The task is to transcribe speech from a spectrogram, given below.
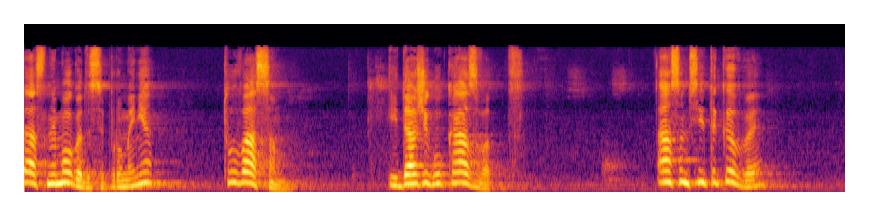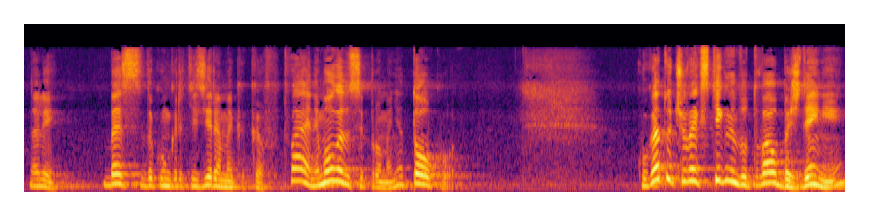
аз не мога да се променя, това съм. И даже го казват. Аз съм си такъв, бе. Нали? Без да конкретизираме какъв. Това е, не мога да се променя толкова. Когато човек стигне до това убеждение,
